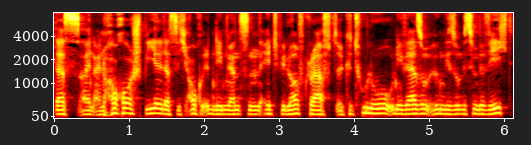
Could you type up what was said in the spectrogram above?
das ein, ein Horrorspiel, das sich auch in dem ganzen H.P. Lovecraft äh, Cthulhu-Universum irgendwie so ein bisschen bewegt.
